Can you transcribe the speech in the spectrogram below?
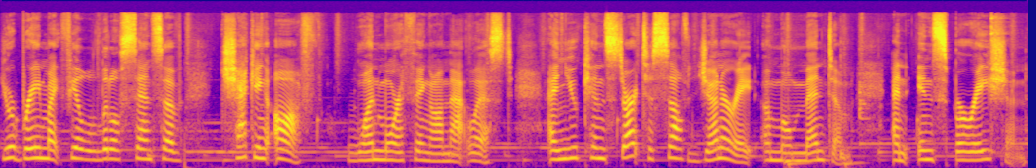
your brain might feel a little sense of checking off one more thing on that list. And you can start to self generate a momentum and inspiration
